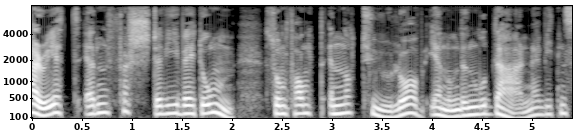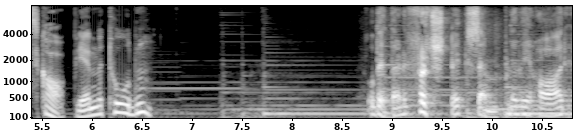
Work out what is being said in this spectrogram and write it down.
Harriet er den første vi vet om som fant en naturlov gjennom den moderne vitenskapelige metoden. Og dette er det første eksempelet vi har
